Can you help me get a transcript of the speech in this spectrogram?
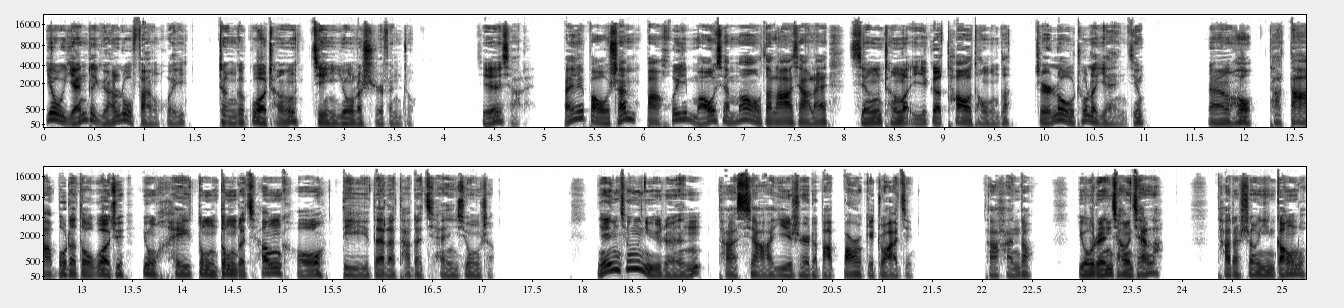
又沿着原路返回。整个过程仅用了十分钟。接下来，白宝山把灰毛线帽子拉下来，形成了一个套筒子，只露出了眼睛。然后，他大步地走过去，用黑洞洞的枪口抵在了他的前胸上。年轻女人，她下意识地把包给抓紧，她喊道。有人抢钱了！他的声音刚落，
